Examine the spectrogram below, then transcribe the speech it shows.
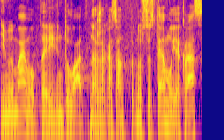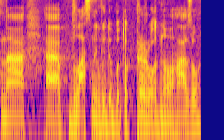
і ми маємо переорієнтувати нашу газотранспортну систему якраз на е, власний видобуток природного газу,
